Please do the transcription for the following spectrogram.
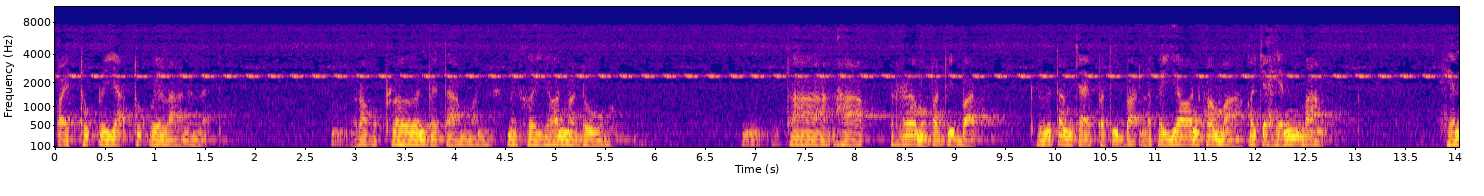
ไปทุกระยะทุกเวลานั่นแหละ เราก็เพลินไปตามมัน ไม่เคยย้อนมาดู ถ้าหากเริ่มปฏิบัติ หรือตั้งใจปฏิบัติแล้วก็ย้อนเข้ามา ก็จะเห็นบ้าง เห็น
